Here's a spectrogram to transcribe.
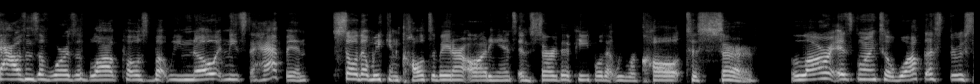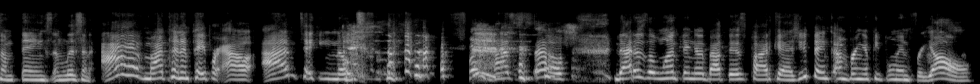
thousands of words of blog posts, but we know it needs to happen so that we can cultivate our audience and serve the people that we were called to serve. Laura is going to walk us through some things. And listen, I have my pen and paper out. I'm taking notes for myself. That is the one thing about this podcast. You think I'm bringing people in for y'all.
